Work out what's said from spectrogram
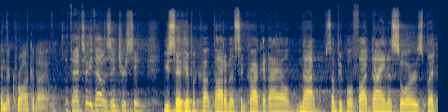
and the crocodile. That's that was interesting. You said hippopotamus and crocodile. Not some people thought dinosaurs, but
